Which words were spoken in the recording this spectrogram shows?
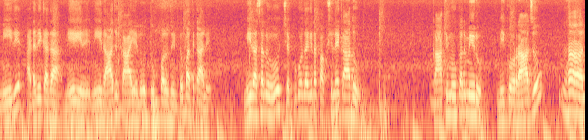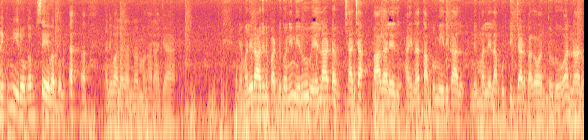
మీది అడవి కదా. మీ మీ రాజు కాయలు దుంపలు తింటూ బతకాలి. మీరు అసలు చెప్పుకోదగిన పక్షులే కాదు. కాకి మూకలు మీరు. మీకు రాజు దానికి మీరు ఒక సేవకులు. అని వాళ్ళని అన్నాను మహారాజా. నెమలి రాజుని పట్టుకొని మీరు వేలాడడం చచ బాగాలేదు. అయినా తప్పు మీది కాదు. మిమ్మల్ని ఇలా పుట్టించాడు భగవంతుడు అన్నాను.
